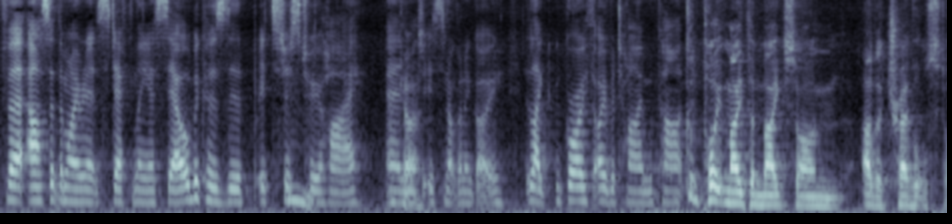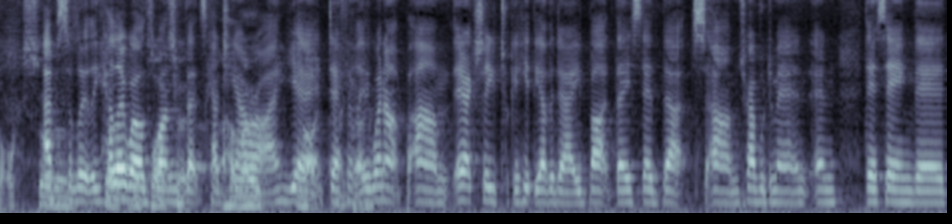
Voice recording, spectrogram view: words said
for us at the moment, it's definitely a sell because the, it's just mm. too high and okay. it's not going to go like growth over time can't. Good point, mate. That makes on other travel stocks. Absolutely, Hello World's one that's catching Hello. our eye. Yeah, right. definitely. Okay. It went up. Um, it actually took a hit the other day, but they said that um, travel demand and they're seeing their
